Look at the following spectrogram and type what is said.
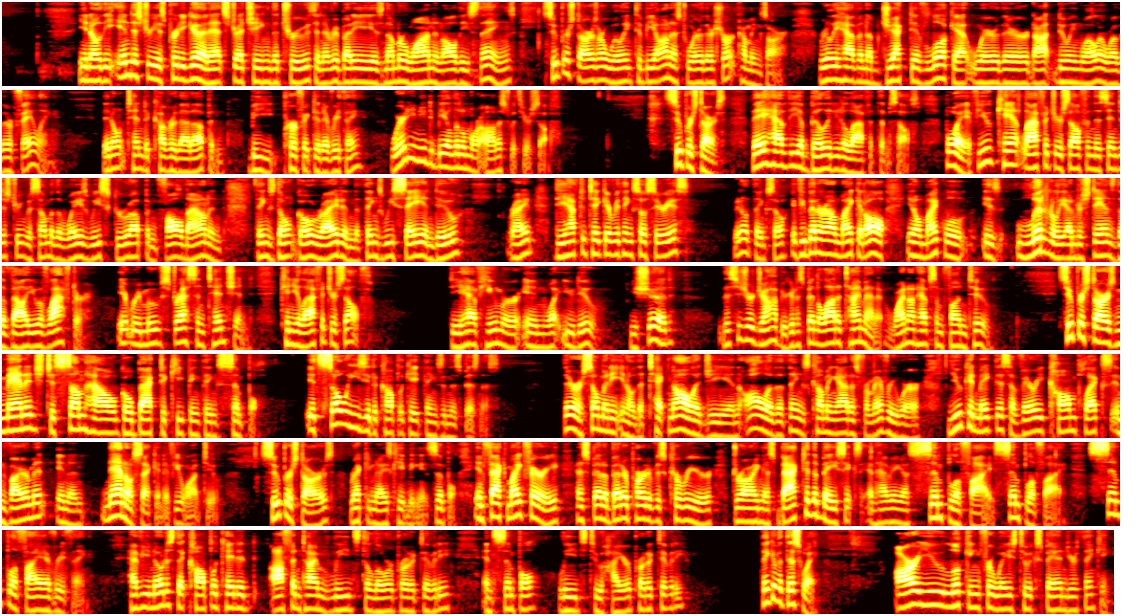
You know, the industry is pretty good at stretching the truth, and everybody is number one and all these things. Superstars are willing to be honest where their shortcomings are, really have an objective look at where they're not doing well or where they're failing. They don't tend to cover that up and be perfect at everything. Where do you need to be a little more honest with yourself? Superstars, they have the ability to laugh at themselves. Boy, if you can't laugh at yourself in this industry with some of the ways we screw up and fall down and things don't go right and the things we say and do, right? Do you have to take everything so serious? We don't think so. If you've been around Mike at all, you know Mike will is literally understands the value of laughter. It removes stress and tension. Can you laugh at yourself? Do you have humor in what you do? You should. This is your job. You're going to spend a lot of time at it. Why not have some fun too? Superstars manage to somehow go back to keeping things simple. It's so easy to complicate things in this business. There are so many, you know, the technology and all of the things coming at us from everywhere. You can make this a very complex environment in a nanosecond if you want to. Superstars recognize keeping it simple. In fact, Mike Ferry has spent a better part of his career drawing us back to the basics and having us simplify, simplify, simplify everything. Have you noticed that complicated oftentimes leads to lower productivity and simple leads to higher productivity? Think of it this way Are you looking for ways to expand your thinking?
